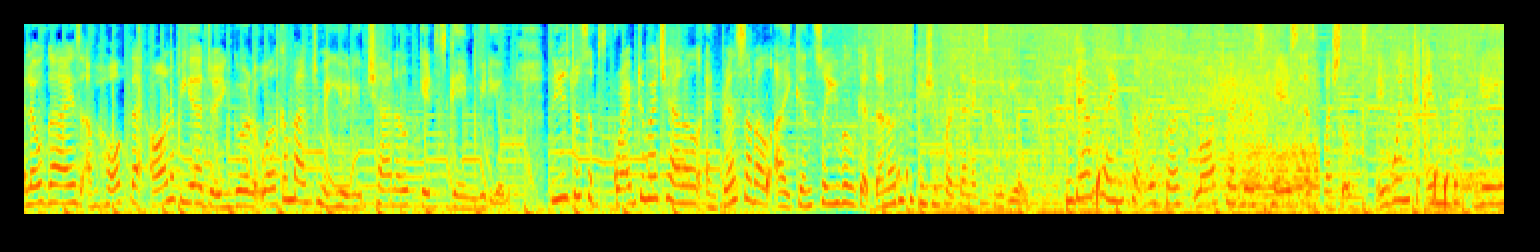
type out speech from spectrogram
Hello guys, I hope that all of you are doing good. Welcome back to my YouTube channel Kids Game Video. Please do subscribe to my channel and press the bell icon so you will get the notification for the next video. Today I'm playing Subway Surf Las Vegas. Here's a special event in the game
